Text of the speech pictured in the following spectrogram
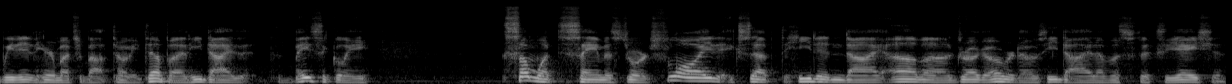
We didn't hear much about Tony Timpa, and he died basically somewhat the same as George Floyd, except he didn't die of a drug overdose. He died of asphyxiation.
